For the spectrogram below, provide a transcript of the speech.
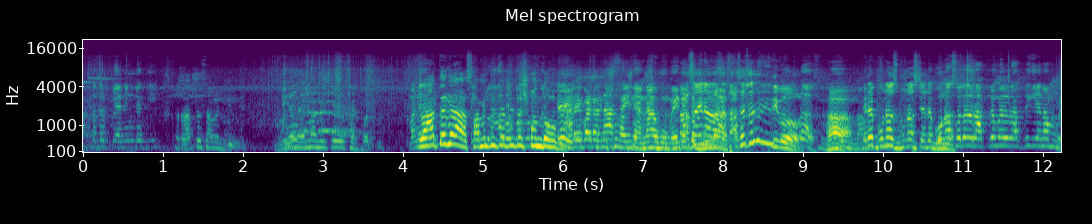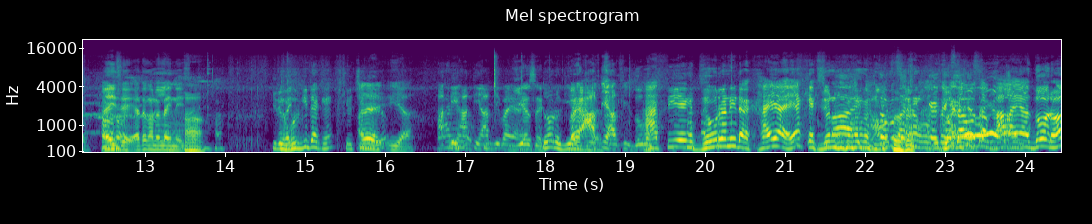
আপনাদের প্ল্যানিংটা কি? রাতে সামিট দিব। রাতে না স্বামী দিতে দিতে সন্দেহ হবে। আরে বাটা না চাই না না হুম এটা তো বোনাস। আছে তো দিয়ে দিব। হ্যাঁ। এটা বোনাস বোনাস এটা বোনাস। হলে রাত্রে মানে রাত্রে গিয়ে নামবো। এই যে এতক্ষণ লাইন আইছে হ্যাঁ। মুরগিটাকে? আরে ইয়া। হাতি এক জৌরানিটা খায়া এক একজন ফালায়া দৌড় হ।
